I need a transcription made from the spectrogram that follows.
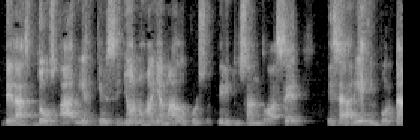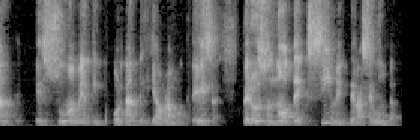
de las dos áreas que el Señor nos ha llamado por su Espíritu Santo a hacer. Esa área es importante es sumamente importante y ya hablamos de esa, pero eso no te exime de la segunda,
